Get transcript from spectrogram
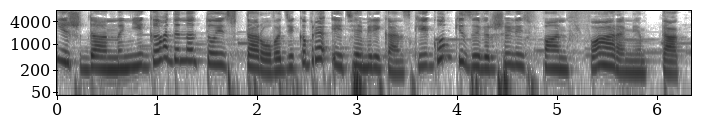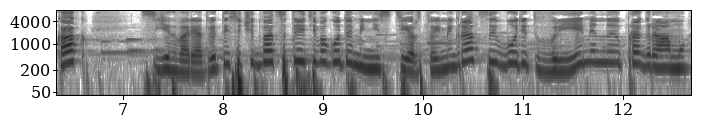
нежданно-негаданно, то есть 2 декабря, эти американские гонки завершились фанфарами, так как с января 2023 года Министерство иммиграции вводит временную программу,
